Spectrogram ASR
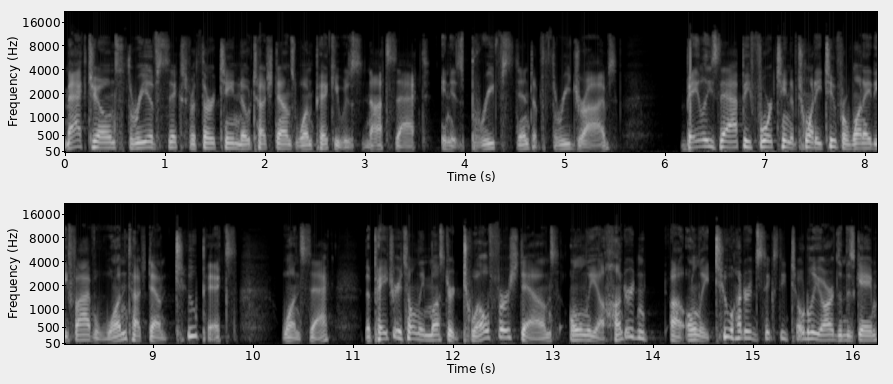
Mac Jones, three of six for 13, no touchdowns, one pick. He was not sacked in his brief stint of three drives. Bailey Zappe, 14 of 22 for 185, one touchdown, two picks, one sack. The Patriots only mustered 12 first downs, only 100, uh, only 260 total yards in this game.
